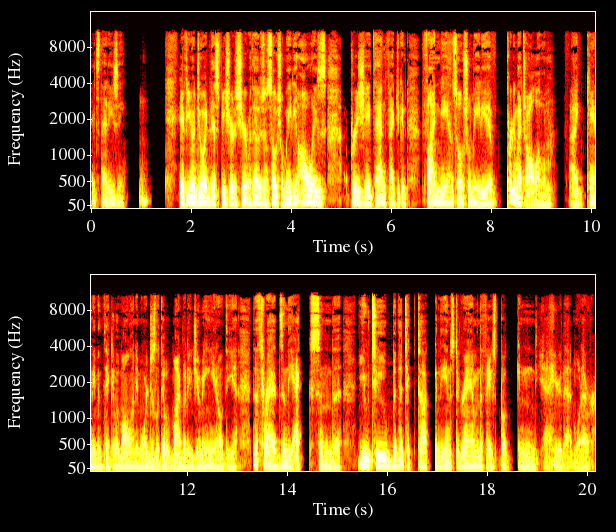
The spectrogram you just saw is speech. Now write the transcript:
It's that easy. Mm-hmm. If you enjoyed this, be sure to share it with others on social media. Always appreciate that. In fact, you can find me on social media, pretty much all of them. I can't even think of them all anymore. Just look up my buddy Jimmy. You know the uh, the threads and the X and the YouTube and the TikTok and the Instagram and the Facebook and yeah, hear that and whatever.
